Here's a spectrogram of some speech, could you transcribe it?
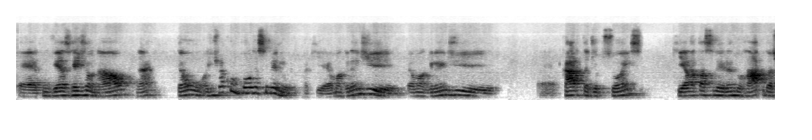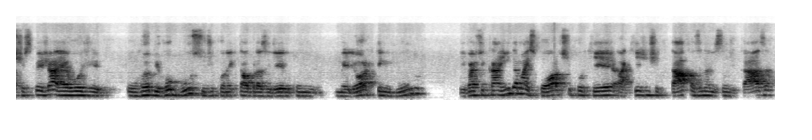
é, com viés regional, né? Então, a gente vai compondo esse menu aqui. É uma grande, é uma grande é, carta de opções que ela está acelerando rápido. A XP já é hoje um hub robusto de conectar o brasileiro com o melhor que tem no mundo e vai ficar ainda mais forte porque aqui a gente está fazendo a lição de casa.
